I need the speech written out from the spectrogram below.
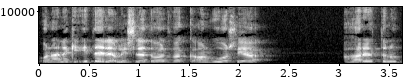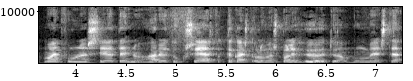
on ainakin itselle oli sillä tavalla, että vaikka on vuosia harjoittanut mindfulnessia ja tehnyt harjoituksia ja totta kai ollut myös paljon hyötyä. Mun mielestä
